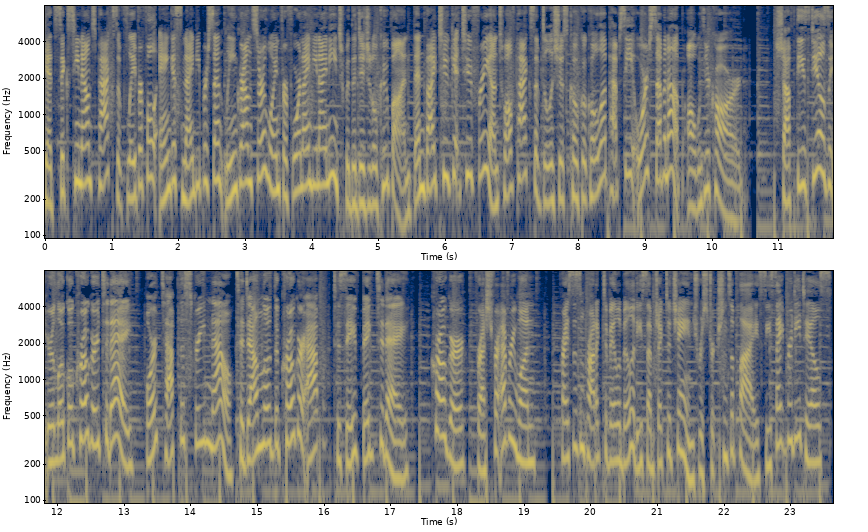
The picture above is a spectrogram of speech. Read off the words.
Get 16 ounce packs of flavorful Angus 90% lean ground sirloin for $4.99 each with a digital coupon. Then buy two get two free on 12 packs of delicious Coca Cola, Pepsi, or 7UP, all with your card. Shop these deals at your local Kroger today or tap the screen now to download the Kroger app to save big today. Kroger, fresh for everyone. Prices and product availability subject to change. Restrictions apply. See site for details.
